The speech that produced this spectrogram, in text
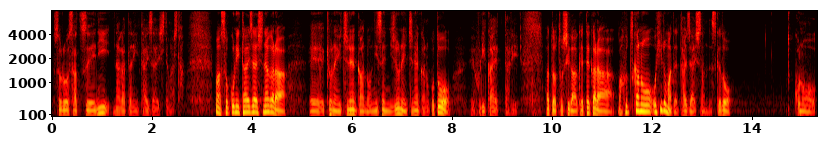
それを撮影に長田に滞在してました。まあ、そこに滞在しながら、えー、去年1年間の2020年1年間のことを振り返ったりあとは年が明けてから、まあ、2日のお昼まで滞在したんですけどこの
